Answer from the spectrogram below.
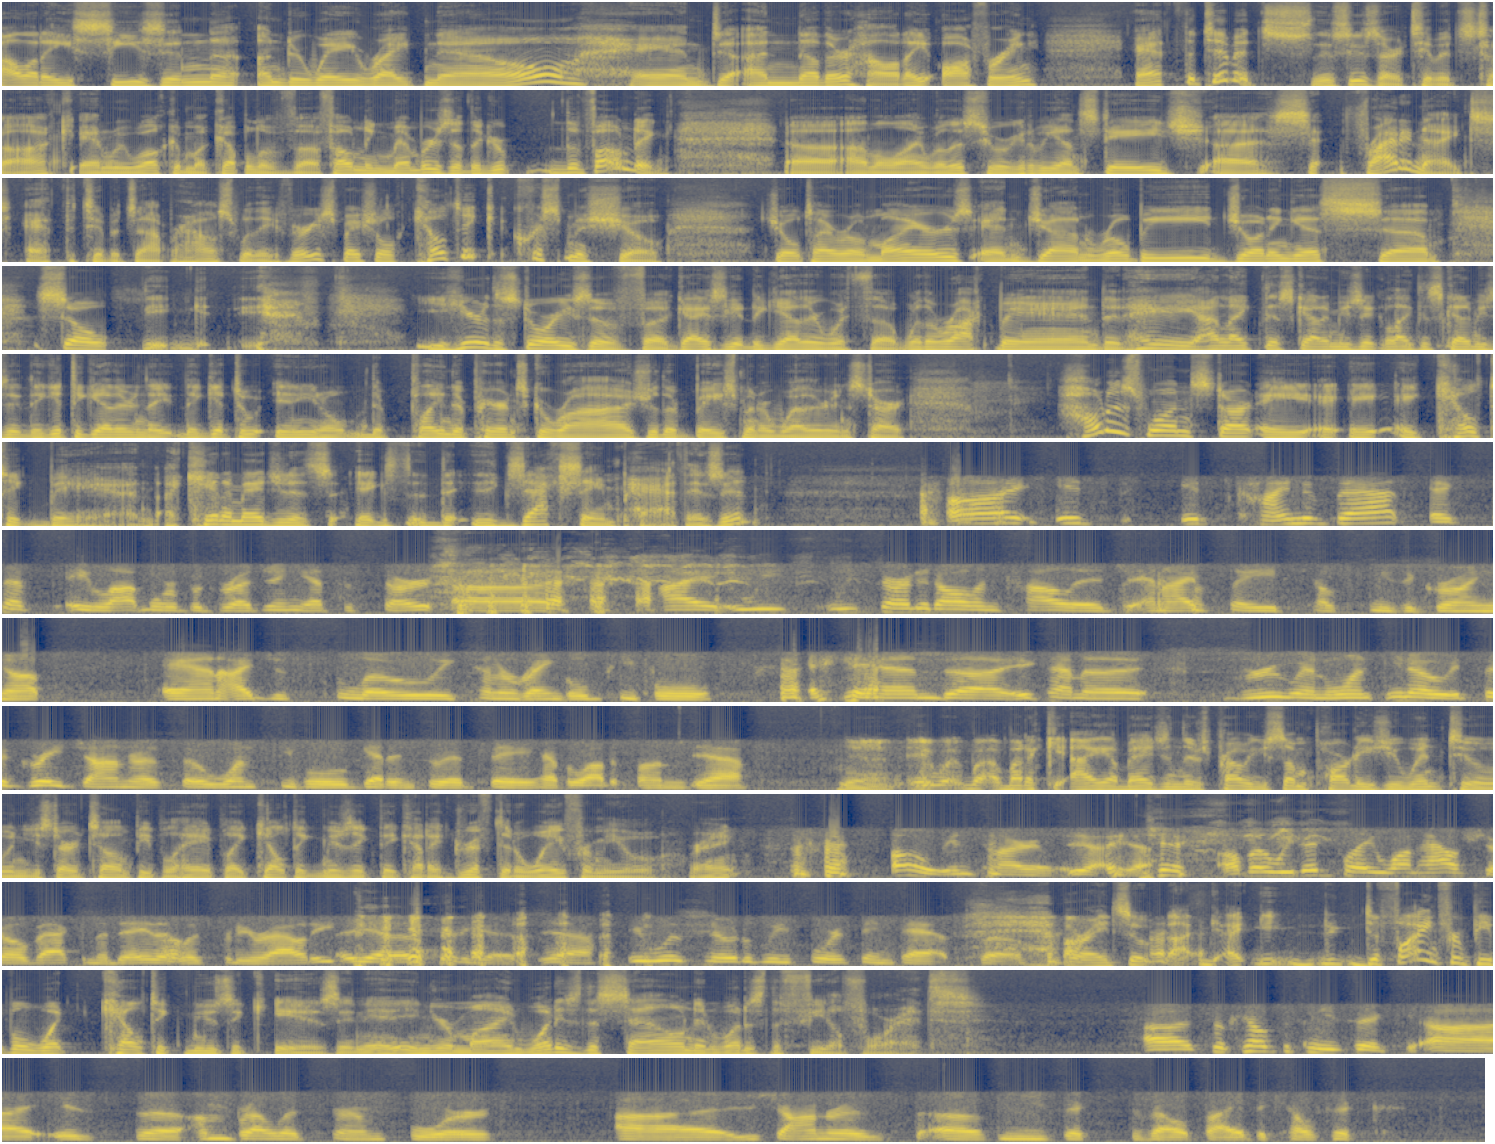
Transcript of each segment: holiday season underway right now, and another holiday offering at the Tibbetts. This is our Tibbetts Talk, and we welcome a couple of uh, founding members of the group, The Founding, uh, on the line with us who are going to be on stage uh, Friday nights at the Tibbetts Opera House with a very special Celtic Christmas show. Joel Tyrone Myers and John Roby joining us. Uh, so you hear the stories of uh, guys getting together with uh, with a rock band and hey, I like this kind of music, I like this kind of music. They get together and they, they get to you know they're playing their parents' garage or their basement or whether and start. How does one start a, a, a Celtic band? I can't imagine it's ex- the exact same path, is it? Uh, it's it's kind of that, except a lot more begrudging at the start. Uh, I we we started all in college, and I played Celtic music growing up and I just slowly kind of wrangled people, and uh, it kind of grew. And once you know, it's a great genre, so once people get into it, they have a lot of fun. Yeah. Yeah, it, but I imagine there's probably some parties you went to and you started telling people, "Hey, play Celtic music." They kind of drifted away from you, right? oh, entirely. Yeah, yeah. Although we did play one house show back in the day that was pretty rowdy. yeah, that's pretty good. Yeah, it was notably for St. Pat's. So, all right. So, uh, define for people what Celtic music is, in, in your mind. What is the sound and what is the feel for it? Uh, so, Celtic music uh, is the umbrella term for uh, genres of music developed by the Celtic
